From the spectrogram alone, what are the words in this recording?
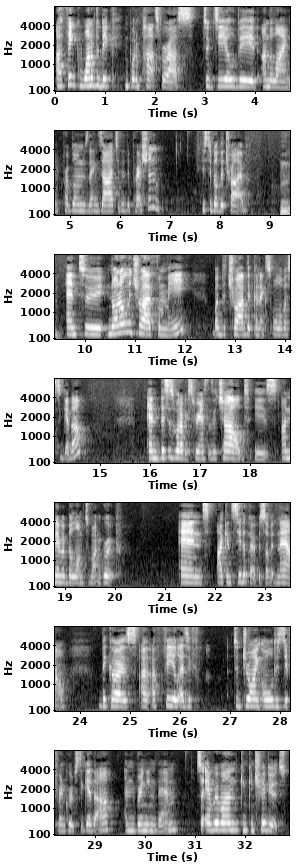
I think one of the big important parts for us to deal with underlying problems, the anxiety, the depression, is to build a tribe. And to not only tribe for me, but the tribe that connects all of us together. And this is what I've experienced as a child is I never belonged to one group. And I can see the purpose of it now because I, I feel as if to drawing all these different groups together and bringing them so everyone can contribute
